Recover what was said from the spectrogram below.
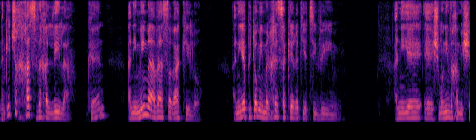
נגיד שחס וחלילה, כן? אני מ-110 קילו, אני אהיה פתאום עם ערכי סכרת יציבים, אני אהיה אה, 85,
